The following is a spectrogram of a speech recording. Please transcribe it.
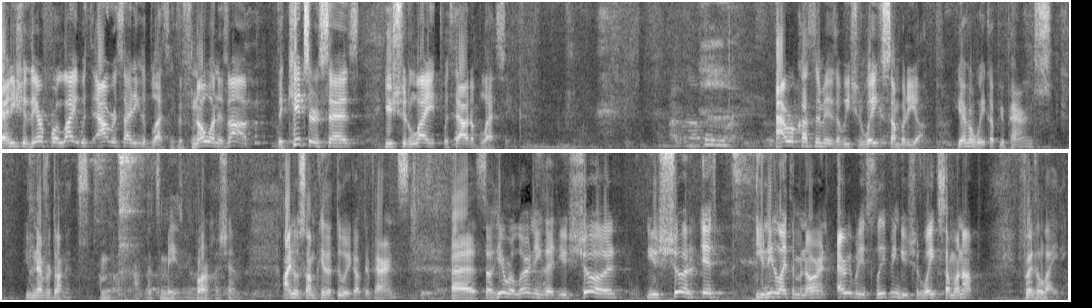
And you should therefore light without reciting the blessings. If no one is up, the Kitzur says you should light without a blessing. Our custom is that we should wake somebody up. You ever wake up your parents? You've never done it. I'm, I'm- that's amazing. Baruch Hashem. I know some kids that do wake up their parents. Uh, so here we're learning that you should, you should, if you need to light the menorah and everybody's sleeping, you should wake someone up for the lighting.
